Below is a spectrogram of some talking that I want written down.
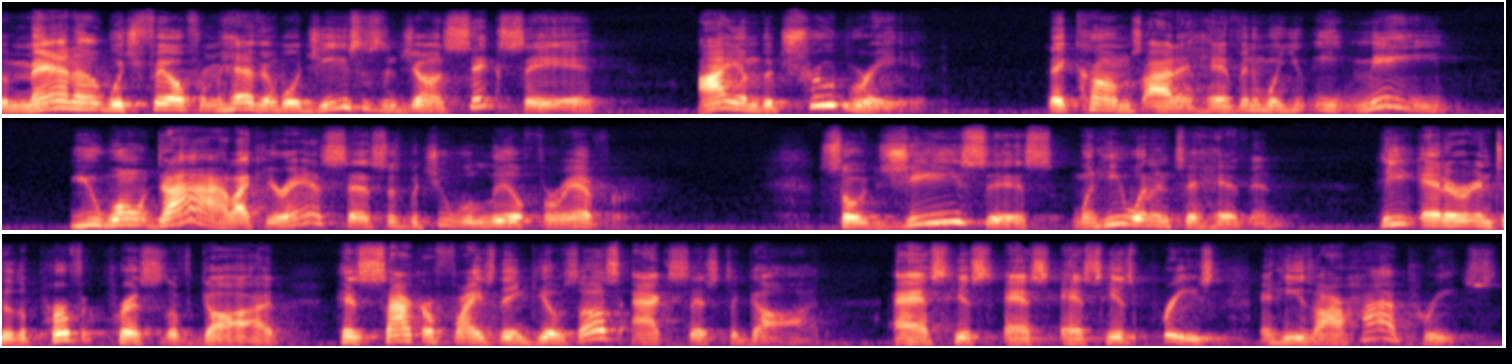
the manna which fell from heaven. Well, Jesus in John 6 said, I am the true bread that comes out of heaven. When you eat me, you won't die like your ancestors, but you will live forever. So, Jesus, when he went into heaven, he entered into the perfect presence of God. His sacrifice then gives us access to God as his, as, as his priest, and he's our high priest.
